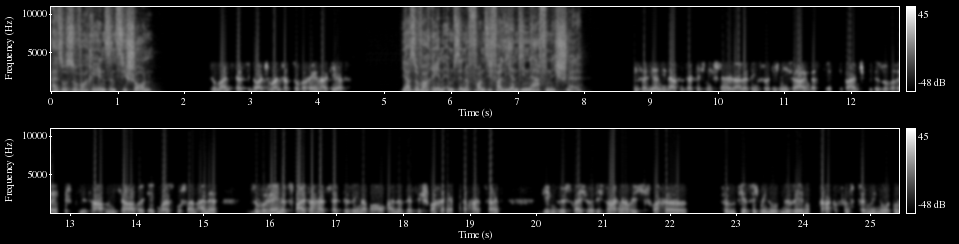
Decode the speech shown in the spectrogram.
Also souverän sind sie schon. Du meinst, dass die deutsche Mannschaft souverän agiert? Ja, souverän im Sinne von, sie verlieren die Nerven nicht schnell. Sie verlieren die Nerven wirklich nicht schnell. Allerdings würde ich nicht sagen, dass die jetzt die beiden Spiele souverän gespielt haben. Ich habe gegen Weißrussland eine souveräne zweite Halbzeit gesehen, aber auch eine wirklich schwache erste Halbzeit. Gegen Österreich würde ich sagen, habe ich schwache 45 Minuten gesehen und starke 15 Minuten,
